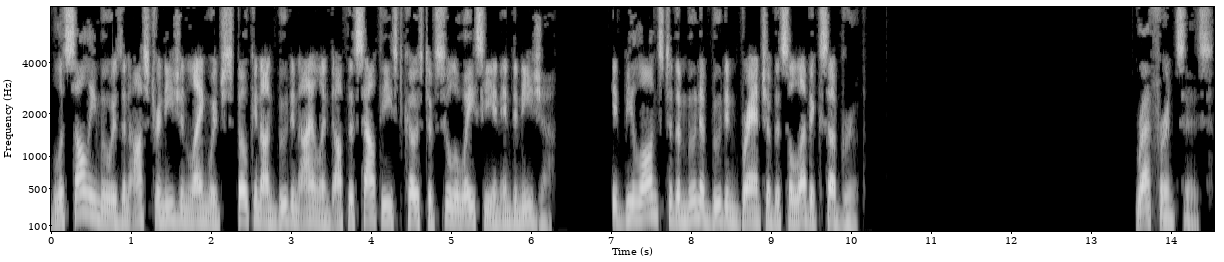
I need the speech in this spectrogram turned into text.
Lasalimu is an Austronesian language spoken on Buton Island off the southeast coast of Sulawesi in Indonesia. It belongs to the Muna Buton branch of the Celebic subgroup. References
